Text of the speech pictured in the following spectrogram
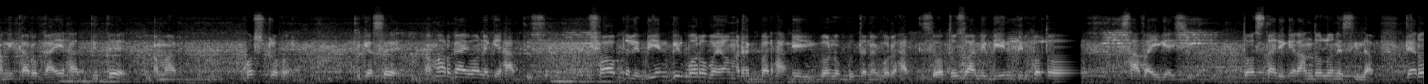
আমি কারও গায়ে হাত দিতে আমার কষ্ট হয়, ঠিক আছে? আমার গায়ে অনেকে হাত দিছে। সব দলে, বিএনপির বড় ভাই আমার একবার এই গণভ্যুত্থানের পরে হাত দিছে। অথচ আমি বিএনপির কত সাফাই গাইছি। দশ তারিখের আন্দোলনে ছিলাম। তেরো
